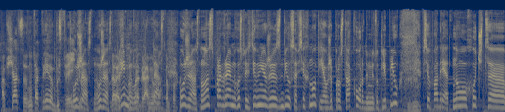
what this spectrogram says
общаться. Ну так время быстро идет. Ужасно, ужасно. Давай, Время по вот, программе да. у нас там по- Ужасно. У нас в программе, господи, ты меня уже сбил со всех нот, я уже просто аккордами тут леплю все подряд. Но хочется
